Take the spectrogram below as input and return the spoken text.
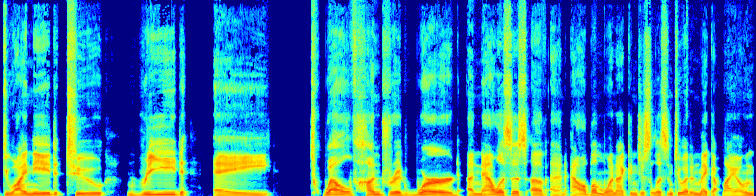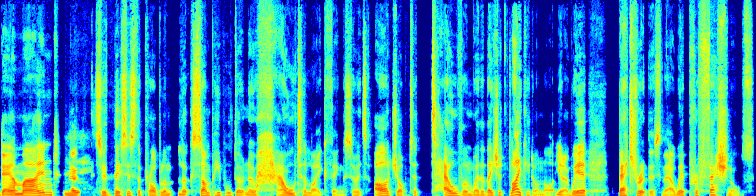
do I need to read a 1200 word analysis of an album when I can just listen to it and make up my own damn mind? No, so this is the problem. Look, some people don't know how to like things, so it's our job to tell them whether they should like it or not. You know, we're better at this now. We're professionals.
